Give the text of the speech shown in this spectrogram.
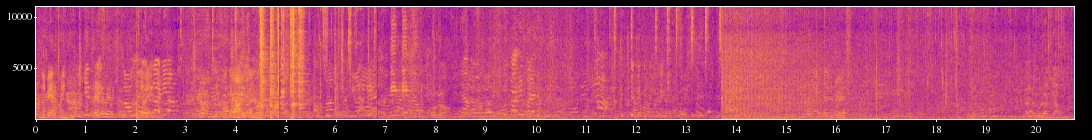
എന്നാ പേരൊക്കെ വാങ്ങിക്കും പേരൊക്കെ അത് വാങ്ങിക്കണ്ടു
